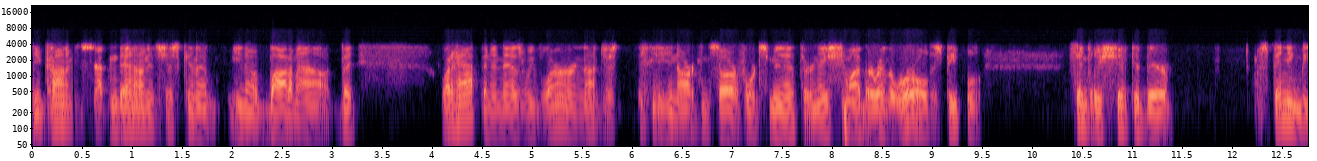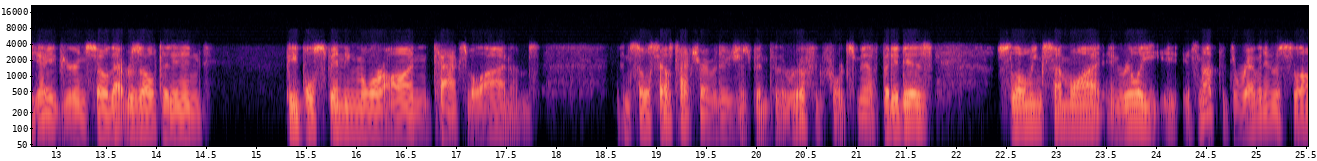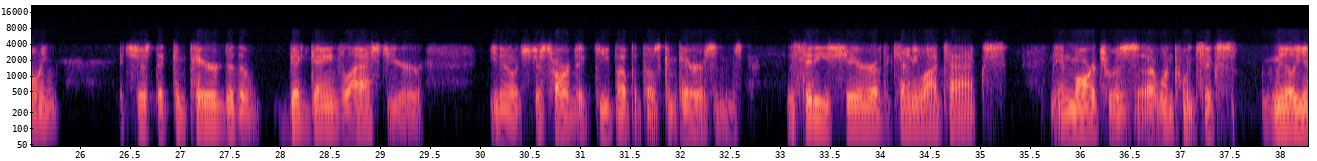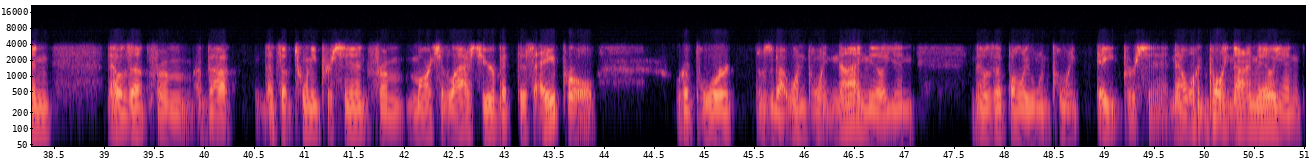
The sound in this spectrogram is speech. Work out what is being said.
the economy's shutting down, it's just going to, you know, bottom out. But what happened, and as we've learned, not just in Arkansas or Fort Smith or nationwide, but around the world, is people simply shifted their spending behavior. And so that resulted in people spending more on taxable items. And so sales tax revenue has just been through the roof in Fort Smith, but it is slowing somewhat. And really, it's not that the revenue is slowing, it's just that compared to the big gains last year, you know, it's just hard to keep up with those comparisons. The city's share of the countywide tax in March was uh, 1.6 million. That was up from about that's up 20% from March of last year. But this April report was about 1.9 million. That was up only 1.8%. Now 1.9 million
